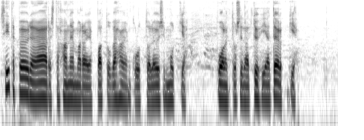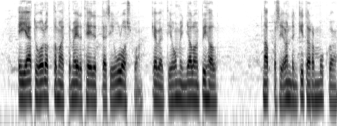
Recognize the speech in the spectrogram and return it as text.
Siitä pöydän äärestä Hanemara ja Patu vähän kuluttua löysi mut ja puolen tusinaa tyhjiä tölkkiä. Ei jääty odottamaan, että meidät heitettäisiin ulos, vaan käveltiin omin jaloin pihalla. Nappasi Anden kitaran mukaan.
